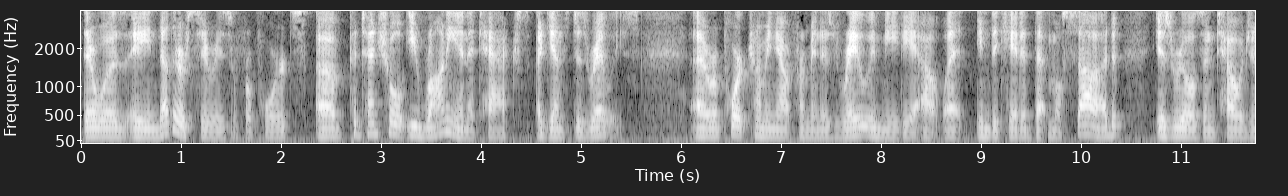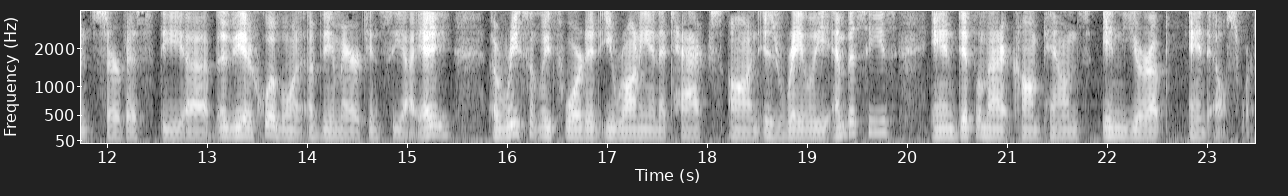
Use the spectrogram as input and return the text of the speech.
there was another series of reports of potential Iranian attacks against Israelis. A report coming out from an Israeli media outlet indicated that Mossad, Israel's intelligence service, the uh, the equivalent of the American CIA, uh, recently thwarted Iranian attacks on Israeli embassies and diplomatic compounds in Europe and elsewhere.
